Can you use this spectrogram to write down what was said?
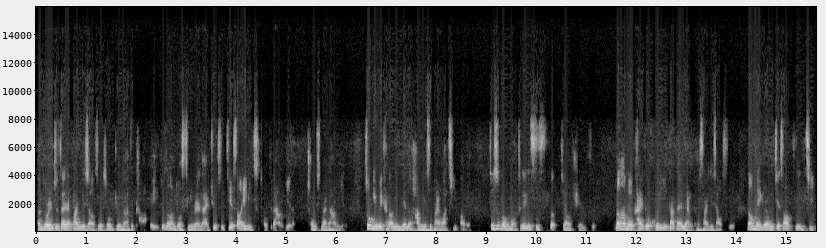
很多人就在那半个小时的时候就拿着咖啡，就是很多新人来，就是介绍，哎，你是从这个行业的，从事那个行业，所以你会看到里面的行业是百花齐放的，这是什么？这个就是社交圈子。然后他们有开一个会议，大概两到三个小时，然后每个人会介绍自己，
